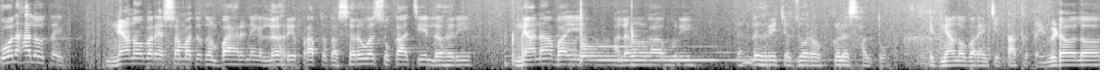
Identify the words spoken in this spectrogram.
कोण हलवत आहेत ज्ञानोबऱ्या समाजातून बाहेर निघा लहरी प्राप्त होतात सर्व सुखाची लहरी ज्ञानाबाई अलंगापुरी. त्या लहरीच्या जोरावर कळस हलतो. हे ज्ञानोबऱ्यांची ताकद आहे. विडवलं.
